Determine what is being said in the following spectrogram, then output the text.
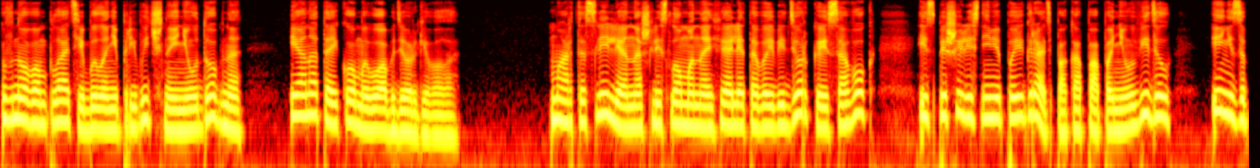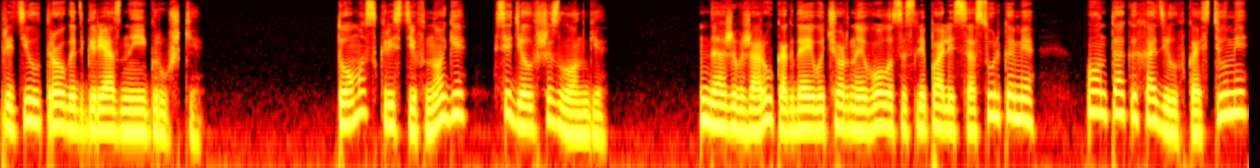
В новом платье было непривычно и неудобно, и она тайком его обдергивала. Марта с Лилиан нашли сломанное фиолетовое ведерко и совок и спешили с ними поиграть, пока папа не увидел и не запретил трогать грязные игрушки. Томас, скрестив ноги, сидел в шезлонге. Даже в жару, когда его черные волосы слепались сосульками, он так и ходил в костюме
